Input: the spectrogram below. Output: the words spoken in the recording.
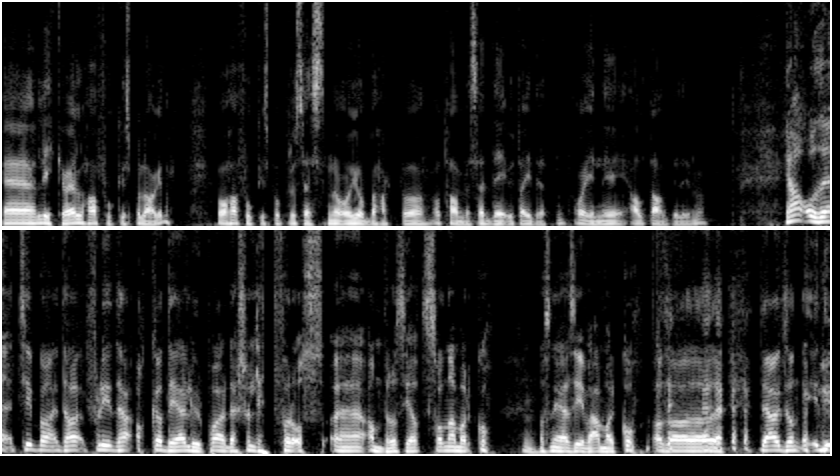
eh, likevel ha fokus på laget. Da. Og ha fokus på prosessene og jobbe hardt og, og ta med seg det ut av idretten og inn i alt annet vi driver med. Ja, og det, til, da, fordi det er akkurat det jeg lurer på. er Det er så lett for oss eh, andre å si at sånn er Marco. Altså når jeg sier 'hva er Marco'? Altså, det er jo sånn, de,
